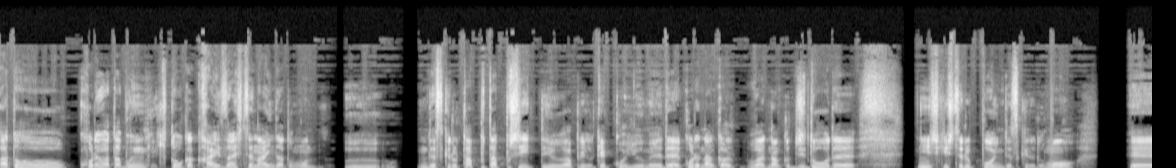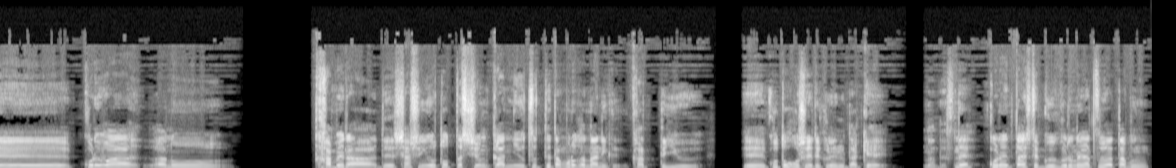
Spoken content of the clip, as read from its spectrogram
あと、これは多分人が介在してないんだと思うんですけど、タップタップ C っていうアプリが結構有名で、これなんかはなんか自動で認識してるっぽいんですけれども、えーこれは、あの、カメラで写真を撮った瞬間に写ってたものが何かっていう、えーことを教えてくれるだけなんですね。これに対して Google のやつは多分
